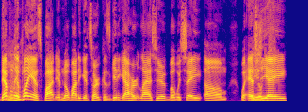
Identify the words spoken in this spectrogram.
definitely Mm-hmm. a playing spot if nobody gets hurt. Because Giddey got hurt last year, but with Shea, um, with SGA,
